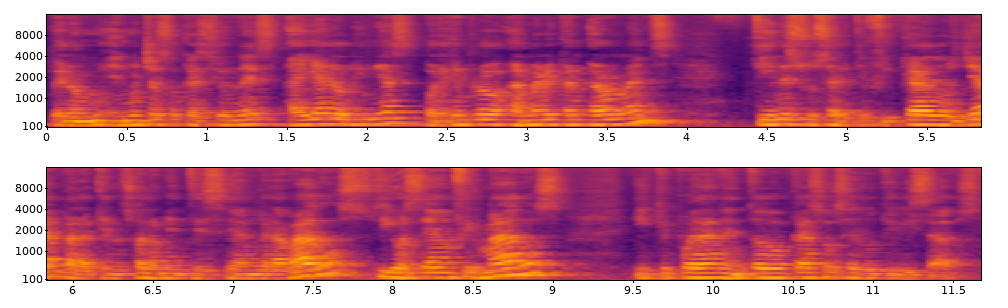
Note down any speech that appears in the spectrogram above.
pero en muchas ocasiones hay aerolíneas, por ejemplo American Airlines, tiene sus certificados ya para que no solamente sean grabados, digo, sean firmados y que puedan en todo caso ser utilizados.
